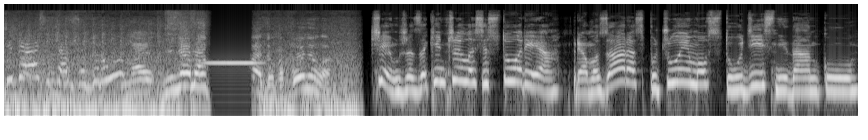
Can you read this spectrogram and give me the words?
Тебя сейчас заберут. Меня могут только поняла? Чим же закінчилась історія? Прямо зараз почуємо в студії сніданку.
